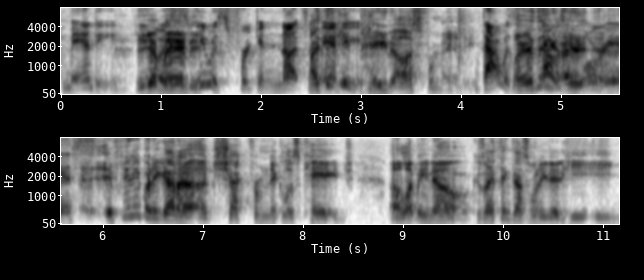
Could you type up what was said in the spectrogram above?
Mandy. You He get was, Mandy. He was freaking nuts. I think he paid us for Mandy. That was- that was glorious. if anybody got a, a check from Nicolas Cage, uh, let me know because I think that's what he did. He he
